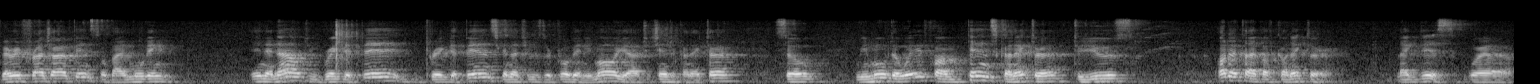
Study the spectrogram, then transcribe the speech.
very fragile pins, so by moving in and out, you break the pin, break the pins, cannot use the probe anymore, you have to change the connector. So we moved away from pins connector to use other type of connector, like this, where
